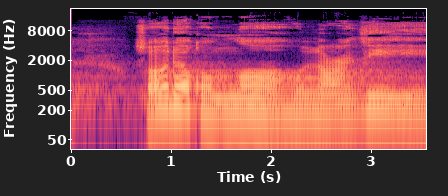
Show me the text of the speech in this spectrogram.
صدق الله العظيم.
